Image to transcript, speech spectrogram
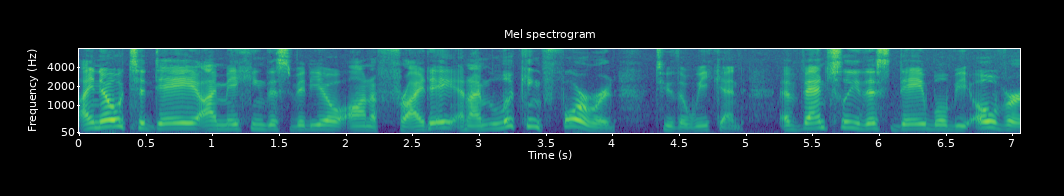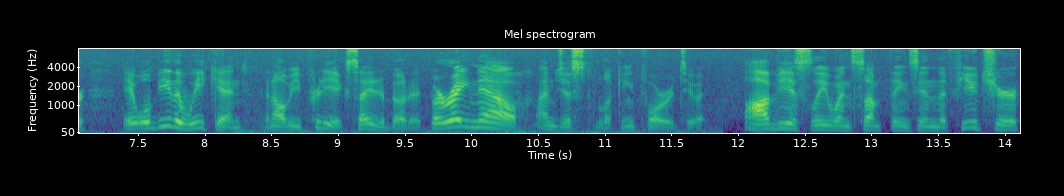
I know today I'm making this video on a Friday and I'm looking forward to the weekend. Eventually this day will be over. It will be the weekend and I'll be pretty excited about it. But right now I'm just looking forward to it. Obviously, when something's in the future,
